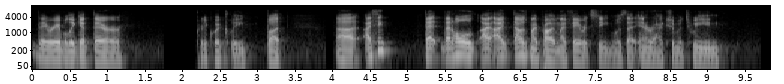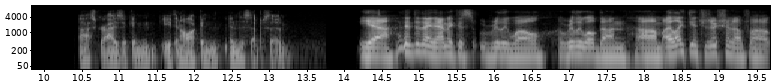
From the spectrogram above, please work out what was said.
they were able to get there pretty quickly, but uh, I think that that whole I, I that was my probably my favorite scene was that interaction between Oscar Isaac and Ethan Hawke in, in this episode. Yeah, I think the dynamic is really well, really well done. Um, I like the introduction of uh,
